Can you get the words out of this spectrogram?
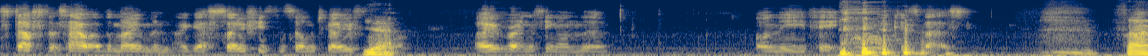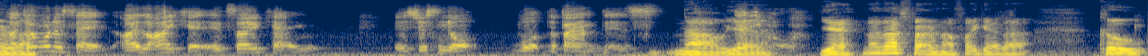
stuff that's out at the moment, I guess Sophie's the song to go for Yeah. over anything on the on the EP because that's. Fair I enough. don't want to say it. I like it. It's okay. It's just not what the band is No, yeah. anymore. Yeah, no, that's fair enough. I get that. Cool.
